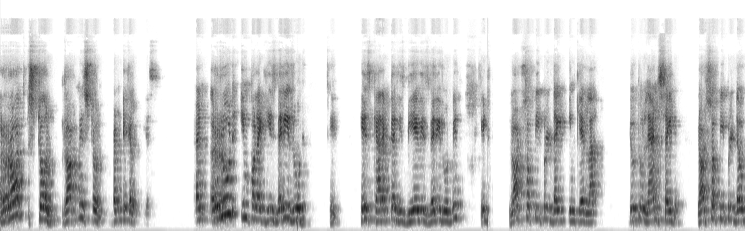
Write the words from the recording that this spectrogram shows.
Rock, stone. Rock means stone. Bandical, yes. And rude, impolite. He is very rude. His character, his behavior is very rude. Means it. Lots of people died in Kerala due to landslide. Lots of people died,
